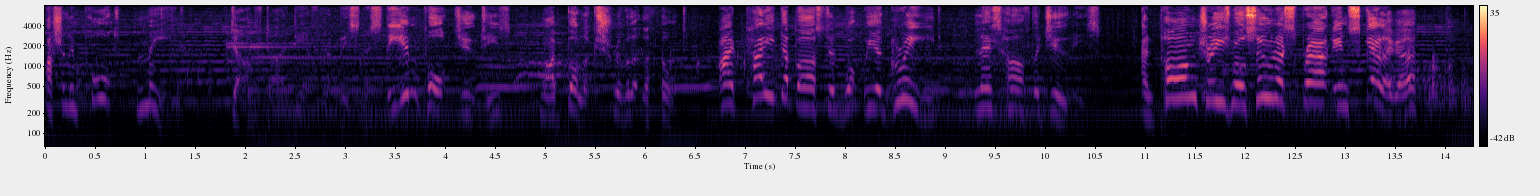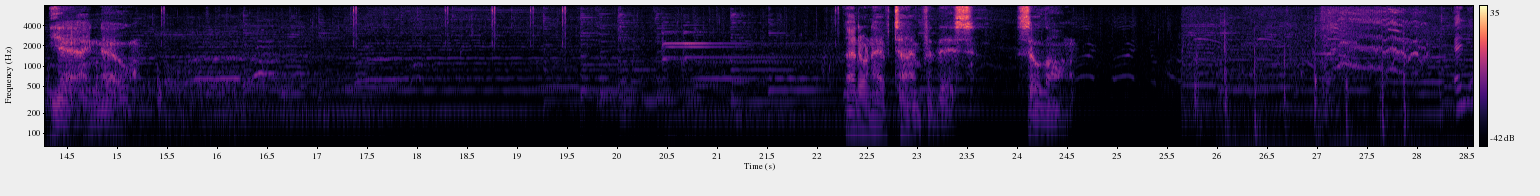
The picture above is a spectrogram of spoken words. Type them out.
I shall import mead. Daft idea for a business. The import duties, my bollocks shrivel at the thought. I paid the bastard what we agreed, less half the duties. And palm trees will sooner sprout in Skellige. Yeah, I know. I don't have time for this. So long. Any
